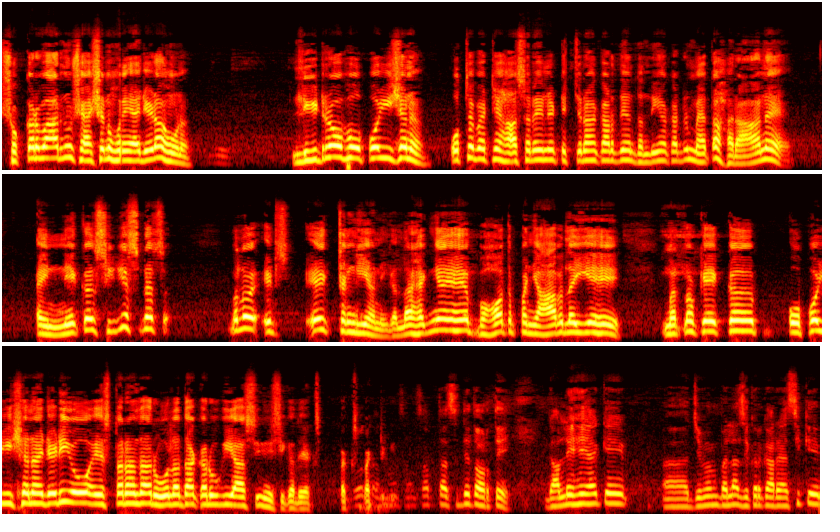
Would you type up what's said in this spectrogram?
ਸ਼ੁੱਕਰਵਾਰ ਨੂੰ ਸੈਸ਼ਨ ਹੋਇਆ ਜਿਹੜਾ ਹੁਣ ਲੀਡਰ ਆਫ ਓਪੋਜੀਸ਼ਨ ਉੱਥੇ ਬੈਠੇ ਹੱਸ ਰਹੇ ਨੇ, ਟਿਚਰਾਂ ਕਰਦੇ ਆ, ਦੰਦੀਆਂ ਕੱਢ ਮੈਂ ਤਾਂ ਹੈਰਾਨ ਹੈ। ਇੰਨੇ ਕੁ ਸੀਰੀਅਸਨੈਸ ਮਤਲਬ ਇਟਸ ਇਹ ਚੰਗੀਆਂ ਨਹੀਂ ਗੱਲਾਂ ਹੈਗੀਆਂ, ਇਹ ਬਹੁਤ ਪੰਜਾਬ ਲਈ ਇਹ, ਮਤਲਬ ਕਿ ਇੱਕ ਓਪੋਜੀਸ਼ਨ ਹੈ ਜਿਹੜੀ ਉਹ ਇਸ ਤਰ੍ਹਾਂ ਦਾ ਰੋਲ ਅਦਾ ਕਰੂਗੀ ਅਸੀਂ ਨਹੀਂ ਸੀ ਕਦੇ ਐਕਸਪੈਕਟ ਕੀਤਾ। ਸਭ ਤਾਂ ਸਿੱਧੇ ਤੌਰ ਤੇ। ਗੱਲ ਇਹ ਹੈ ਕਿ ਜਿਵੇਂ ਮੈਂ ਪਹਿਲਾਂ ਜ਼ਿਕਰ ਕਰ ਰਿਹਾ ਸੀ ਕਿ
